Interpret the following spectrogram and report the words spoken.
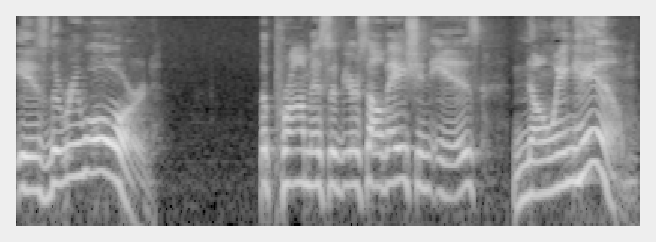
is the reward. The promise of your salvation is knowing him.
